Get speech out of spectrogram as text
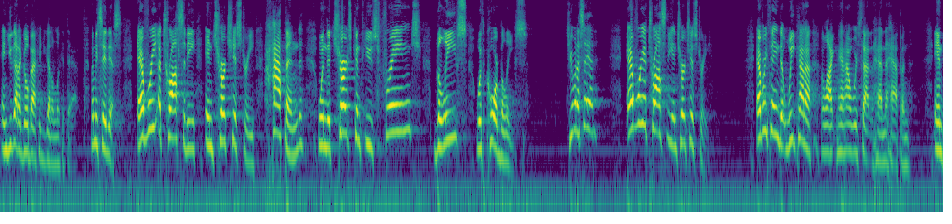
And you got to go back and you got to look at that. Let me say this every atrocity in church history happened when the church confused fringe beliefs with core beliefs. Do you hear what I said? Every atrocity in church history, everything that we kind of like, man, I wish that hadn't happened and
